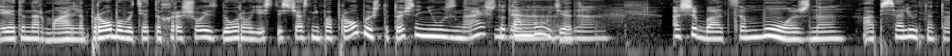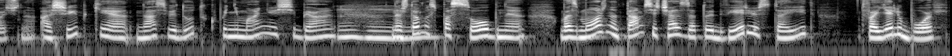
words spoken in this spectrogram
и это нормально. Пробовать это хорошо и здорово. Если ты сейчас не попробуешь, ты точно не узнаешь, что да, там будет. Да. Ошибаться можно. Абсолютно точно. Ошибки нас ведут к пониманию себя, угу. на что мы способны. Возможно, там сейчас за той дверью стоит твоя любовь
